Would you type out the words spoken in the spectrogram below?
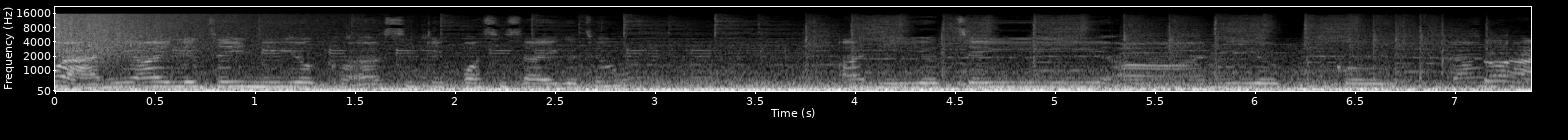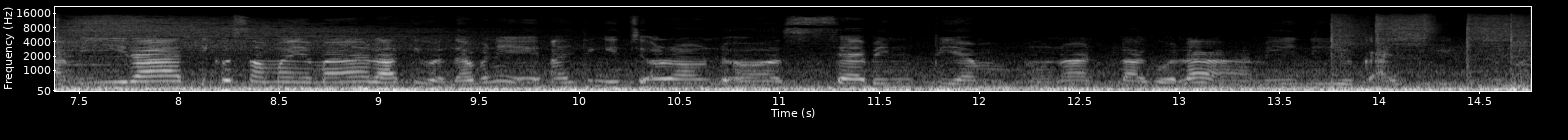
हामी अहिले चाहिँ न्युयोर्क सिटी पसिसकेको छौँ। अनि यो चाहिँ न्युयोर्कको सो हामी रातिको समयमा रातिभन्दा पनि I think it's around seven PM हुन लाग्यो होला हामी न्युयोर्क आइपुगेको छौँ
